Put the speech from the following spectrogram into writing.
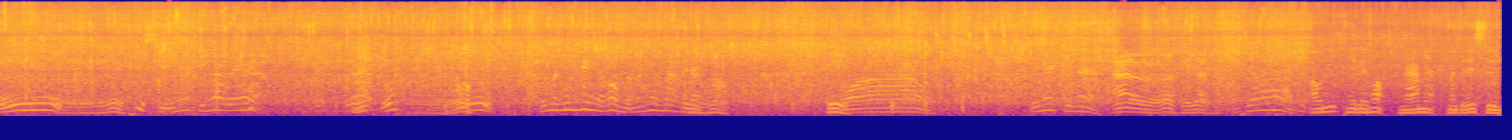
โอ้สีน่ากินมากเลยอะเฮ้ยโอ้โหเอ้ยมันเด้งๆอะพ่อเหมือนมันนุ่มมากเลยนะนี่ว้าวเฮ้ยน่ากินอะเออเออสุดยอดครับยอดเอานี่เทเลยพ่อน้ำเนี่ยมันจะได้ซึม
